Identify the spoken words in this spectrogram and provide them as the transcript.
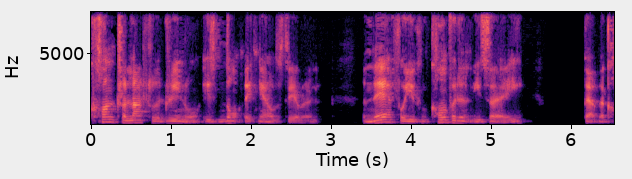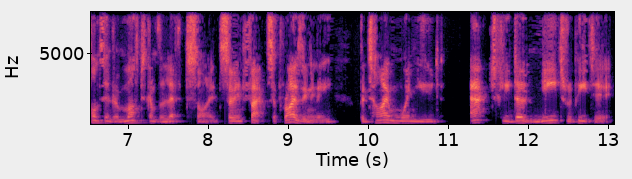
contralateral adrenal is not making aldosterone. And therefore, you can confidently say that the concentration must come to the left side. So, in fact, surprisingly, the time when you actually don't need to repeat it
